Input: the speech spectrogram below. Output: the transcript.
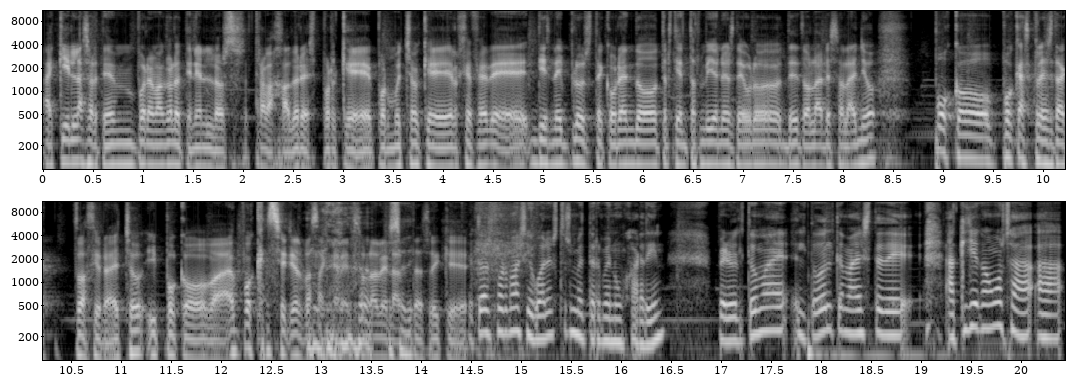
aquí la sartén por el mango lo tienen los trabajadores, porque por mucho que el jefe de Disney Plus esté cobrando 300 millones de euros de dólares al año, poco, pocas clases de actuación ha hecho y poco va- pocas series va a sacar en solo adelante, así que... De todas formas, igual esto es meterme en un jardín, pero el tema, el, todo el tema este de... Aquí llegamos a, a-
